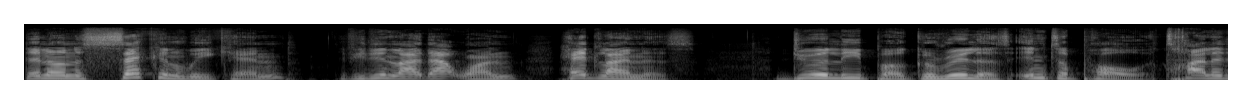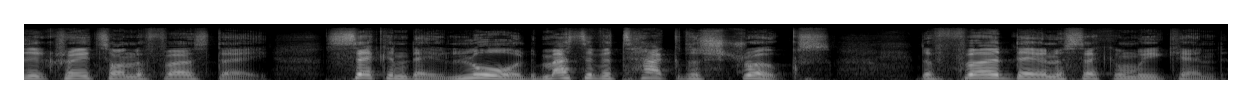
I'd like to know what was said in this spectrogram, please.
Then on the second weekend, if you didn't like that one, headliners. Dua Lipa, Gorillaz, Interpol, Tyler the Creator on the first day. Second day, Lorde, Massive Attack, The Strokes. The third day on the second weekend,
